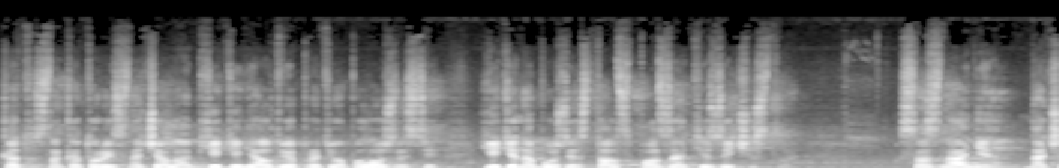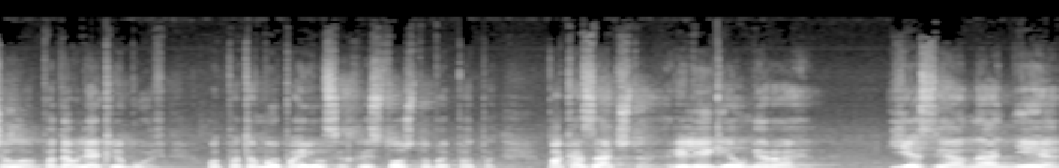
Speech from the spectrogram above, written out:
который сначала объединял две противоположности, единобожие, стал сползать язычество. Сознание начало подавлять любовь. Вот потому и появился Христос, чтобы показать, что религия умирает, если она не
